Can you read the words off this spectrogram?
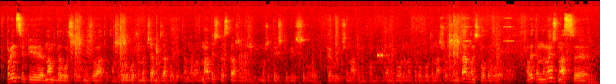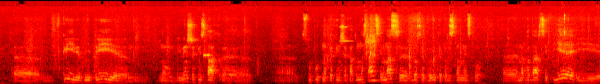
в принципі нам вдалося організувати там про роботу навчальних закладів там Іван Натич розкаже, може, трішки більше, бо керуючи напрямком, я не говорю про роботу нашої гуманітарної складової. Але тим не менш нас е, е, в Києві, в Дніпрі, ну і в інших містах. е, Супутниках інших атомних станцій у нас е, досить велике представництво е, енергодарців є і е,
